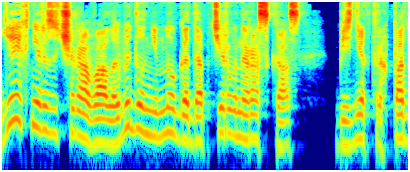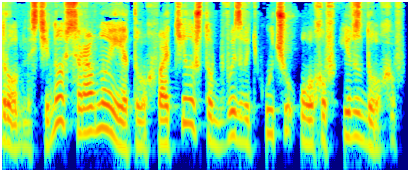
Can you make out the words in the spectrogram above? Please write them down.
Я их не разочаровал и выдал немного адаптированный рассказ, без некоторых подробностей, но все равно и этого хватило, чтобы вызвать кучу охов и вздохов.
